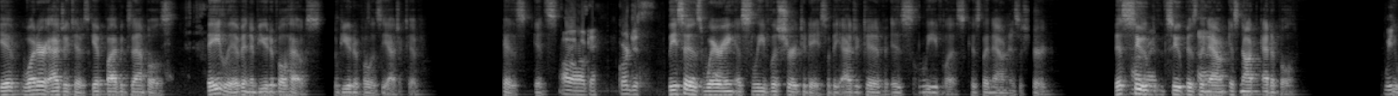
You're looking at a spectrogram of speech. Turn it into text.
Give what are adjectives? Give five examples. They live in a beautiful house. Beautiful is the adjective. Because it's Oh, okay. Gorgeous. Lisa is wearing a sleeveless shirt today, so the adjective is sleeveless because the noun is a shirt. This soup, right. soup is the Uh, noun, is not edible. We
